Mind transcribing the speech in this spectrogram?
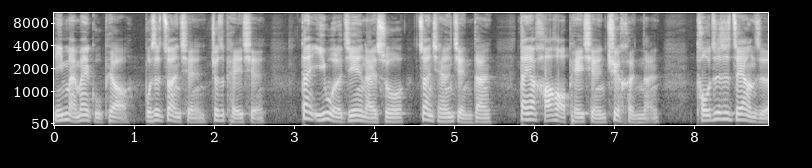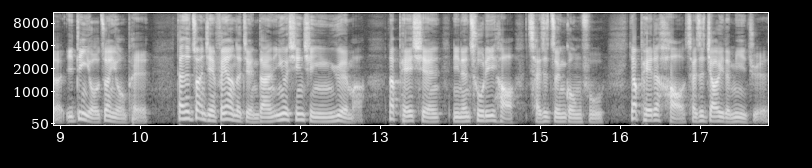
你买卖股票不是赚钱就是赔钱。但以我的经验来说，赚钱很简单，但要好好赔钱却很难。投资是这样子的，一定有赚有赔，但是赚钱非常的简单，因为心情愉悦嘛。那赔钱你能处理好才是真功夫，要赔得好才是交易的秘诀。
